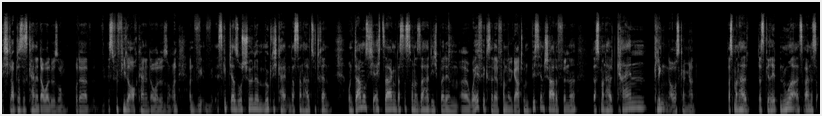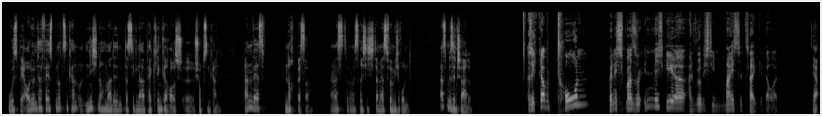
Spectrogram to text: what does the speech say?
ich glaube, das ist keine Dauerlösung oder ist für viele auch keine Dauerlösung. Und, und es gibt ja so schöne Möglichkeiten, das dann halt zu trennen. Und da muss ich echt sagen, das ist so eine Sache, die ich bei dem äh, Wavefixer von Elgato ein bisschen schade finde, dass man halt keinen Klinkenausgang hat. Dass man halt das Gerät nur als reines USB-Audio-Interface benutzen kann und nicht nochmal das Signal per Klinke rausschubsen kann. Dann wäre es noch besser. Dann wäre es richtig, dann wäre es für mich rund. Das ist ein bisschen schade. Also ich glaube, Ton wenn ich mal so in mich gehe, hat wirklich die meiste Zeit gedauert. Ja.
